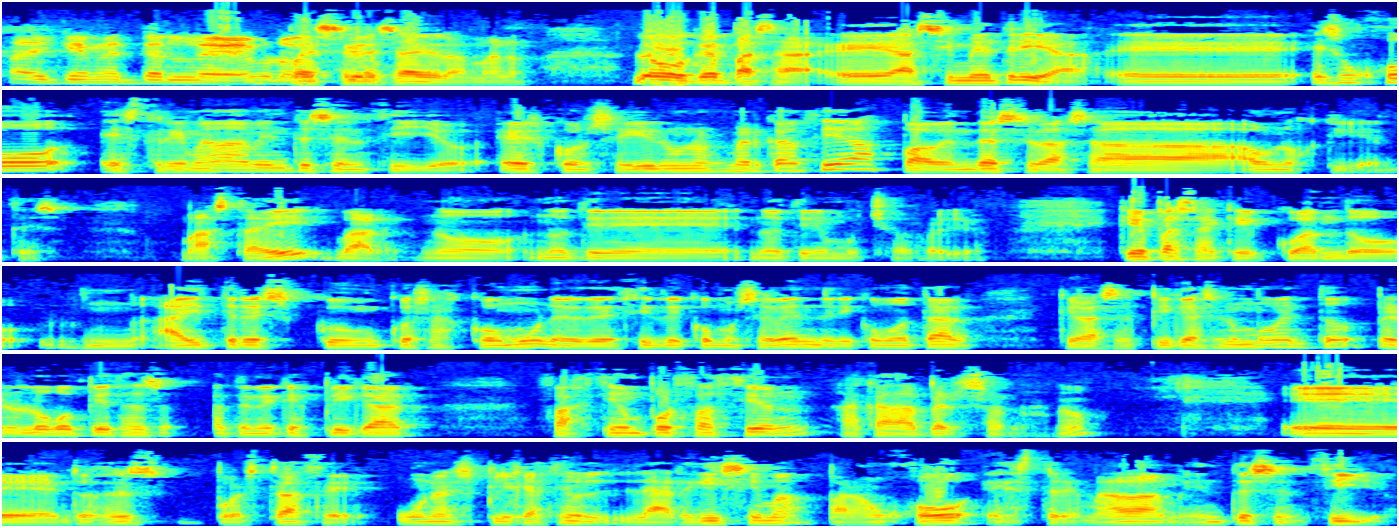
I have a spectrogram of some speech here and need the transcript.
hay que meterle Pues se les ha ido la mano. Luego, ¿qué pasa? Eh, asimetría. Eh, es un juego extremadamente sencillo. Es conseguir unas mercancías para vendérselas a, a unos clientes. Hasta ahí, vale, no, no, tiene, no tiene mucho rollo. ¿Qué pasa? Que cuando hay tres cosas comunes, de decir de cómo se venden y cómo tal, que las explicas en un momento, pero luego empiezas a tener que explicar facción por facción a cada persona, ¿no? Eh, entonces, pues te hace una explicación larguísima para un juego extremadamente sencillo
